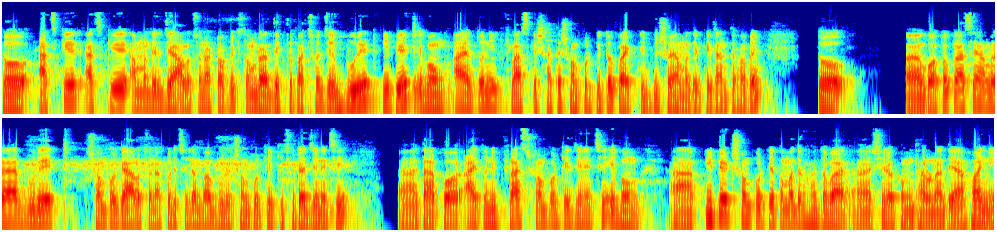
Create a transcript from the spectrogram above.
তো আজকের, আজকে আমাদের যে আলোচনা টপিক তোমরা দেখতে পাচ্ছ যে বুলেট, পিপেট এবং আয়তনিক ফ্লাস্কের সাথে সম্পর্কিত কয়েকটি বিষয় আমাদেরকে জানতে হবে। তো গত ক্লাসে আমরা বুলেট সম্পর্কে আলোচনা করেছিলাম বা বুলেট সম্পর্কে কিছুটা জেনেছি তারপর আয়তনিক ফ্লাস্ক সম্পর্কে জেনেছি এবং পিপেট সম্পর্কে তোমাদের হয়তো বা সেরকম ধারণা দেয়া হয়নি।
